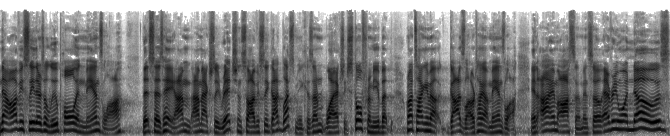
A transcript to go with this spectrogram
Now, obviously, there's a loophole in man's law that says, hey, I'm, I'm actually rich, and so obviously God blessed me because I'm, well, I actually stole from you, but we're not talking about God's law, we're talking about man's law. And I'm awesome. And so everyone knows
